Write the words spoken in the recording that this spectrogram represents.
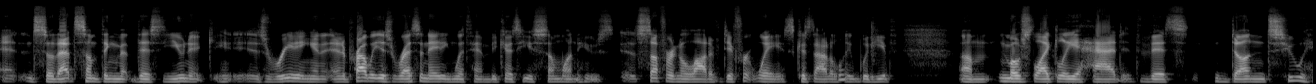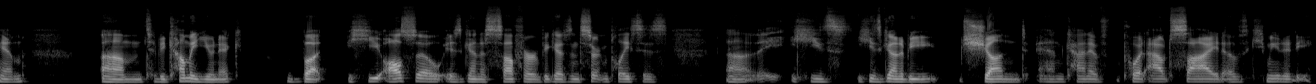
and so that's something that this eunuch is reading and, it probably is resonating with him because he's someone who's uh, suffered in a lot of different ways because not only would he have um, most likely had this done to him um, to become a eunuch but he also is going to suffer because in certain places uh, he's he's going to be shunned and kind of put outside of the community.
